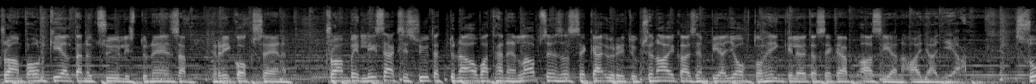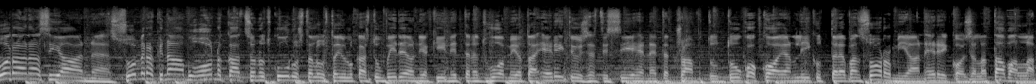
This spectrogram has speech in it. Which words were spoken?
Trump Trump on kieltänyt syyllistyneensä rikokseen. Trumpin lisäksi syytettynä ovat hänen lapsensa sekä yrityksen aikaisempia johtohenkilöitä sekä asianajajia. Suoraan asiaan. Suomirokin aamu on katsonut kuulustelusta julkaistun videon ja kiinnittänyt huomiota erityisesti siihen, että Trump tuntuu koko ajan liikuttelevan sormiaan erikoisella tavalla.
